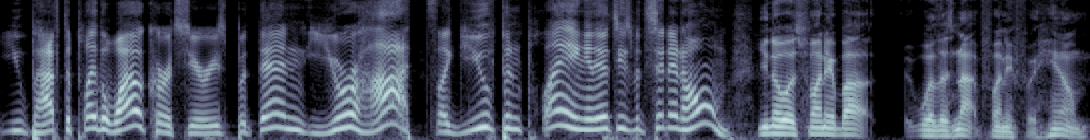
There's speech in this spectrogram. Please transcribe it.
you have to play the wild card series, but then you're hot, like you've been playing, and he's been sitting at home. You know what's funny about? Well, it's not funny for him,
